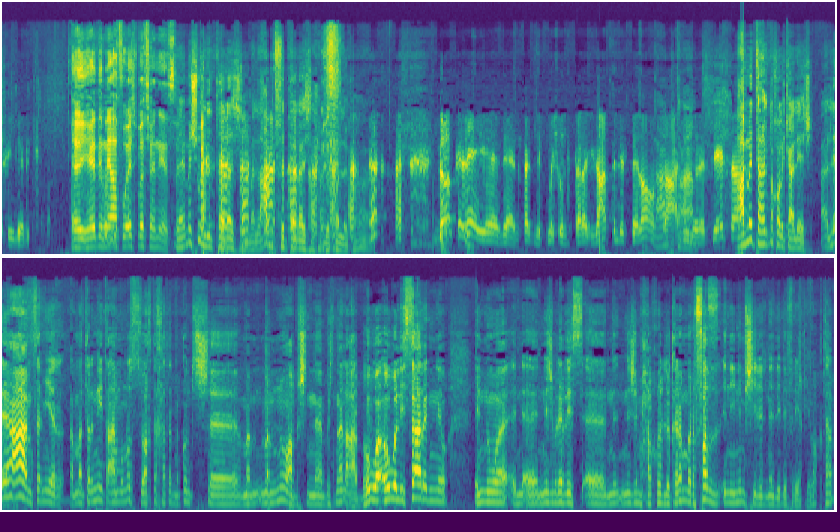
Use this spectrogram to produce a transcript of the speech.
في بالك اي هذه ما يعرفوهاش برشا ناس مش ولد الترجي ما لعبت في الترجي حبي يقول لك. donc لا لا نفدلك مش ولد الترجي. لعبت ال Espérance عامين ولا ثلاثة. عملتها نقول لك علاش لا عام سمير اما ترنيت عام ونص وقتها خاطر ما كنتش ممنوع باش باش نلعب. هو هو اللي صار إنه إنه النجم هذا نجم حلقة الكرم رفض إني نمشي للنادي الإفريقي وقتها.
